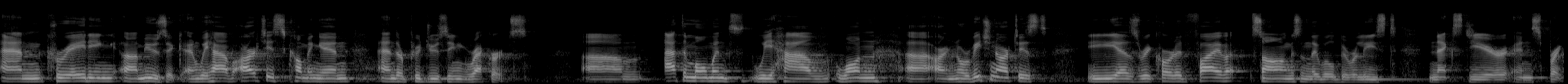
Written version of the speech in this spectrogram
and creating uh, music. And we have artists coming in and they're producing records. Um, at the moment, we have one, uh, our Norwegian artist, he has recorded five songs and they will be released next year in spring.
